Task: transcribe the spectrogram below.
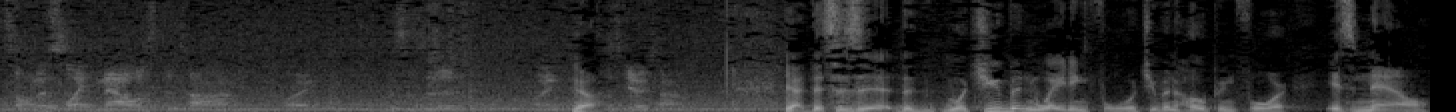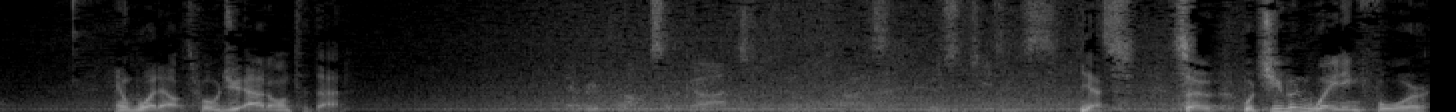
It's almost like now is the time. Like, this is it. Like, Yeah. this is go time. Yeah, this is it. The, what you've been waiting for, what you've been hoping for, is now. And what else? What would you add on to that? Every promise of God is fulfilled in Christ, who is Jesus. Yes. So what you've been waiting for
